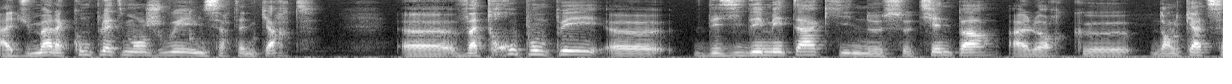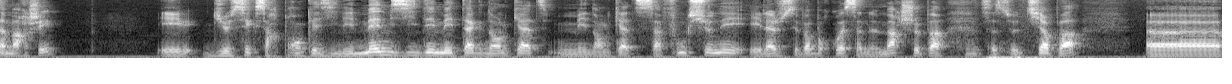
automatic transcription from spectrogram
a du mal à complètement jouer une certaine carte, euh, va trop pomper euh, des idées méta qui ne se tiennent pas alors que dans le 4 ça marchait. Et Dieu sait que ça reprend quasi les mêmes idées méta que dans le 4, mais dans le 4 ça fonctionnait, et là je sais pas pourquoi ça ne marche pas, Mm. ça se tient pas. Euh,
